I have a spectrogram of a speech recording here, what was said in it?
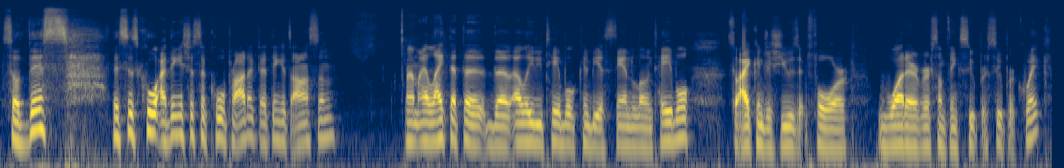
So this, this is cool. I think it's just a cool product. I think it's awesome. Um, I like that the, the LED table can be a standalone table, so I can just use it for whatever, something super, super quick.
